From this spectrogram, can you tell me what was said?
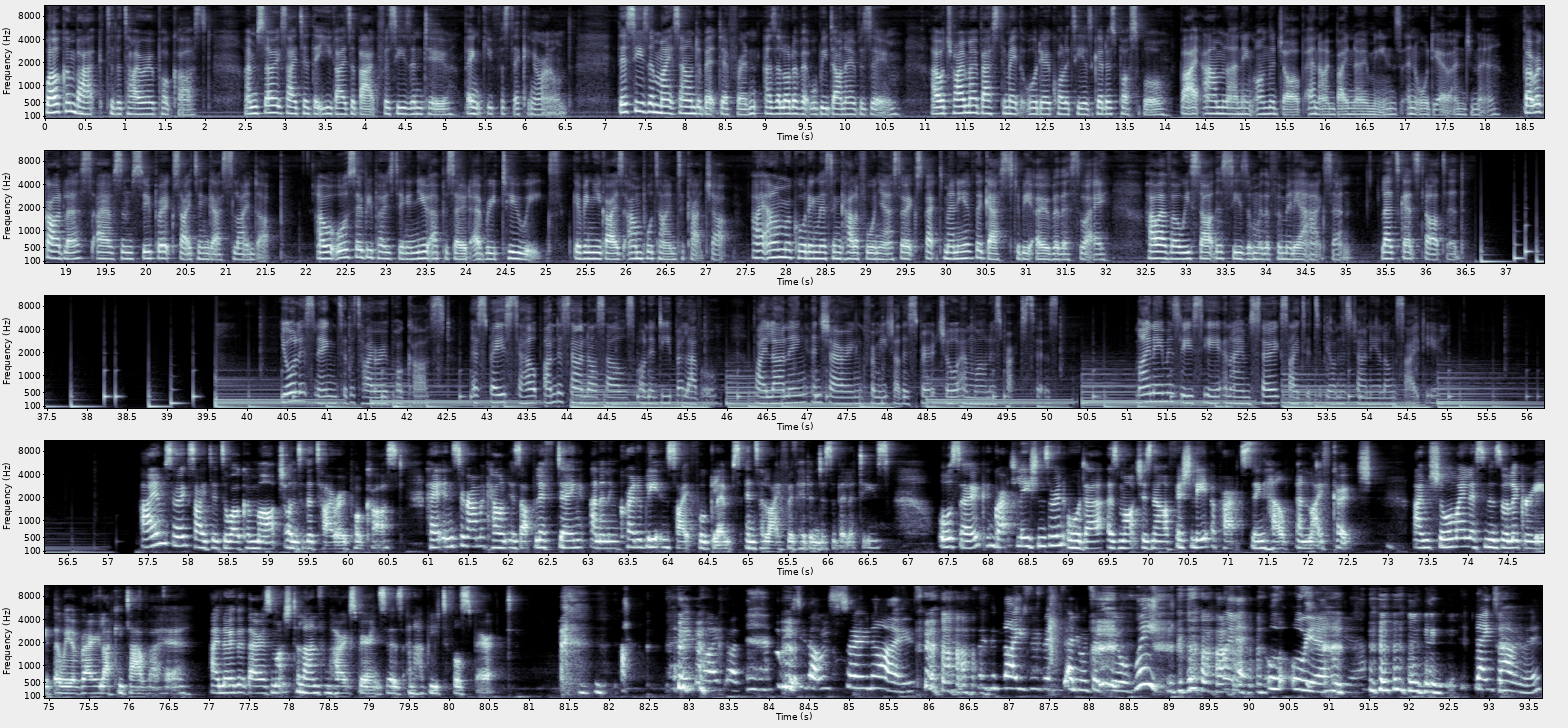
Welcome back to the Tairo podcast. I'm so excited that you guys are back for season two. Thank you for sticking around. This season might sound a bit different, as a lot of it will be done over Zoom. I will try my best to make the audio quality as good as possible, but I am learning on the job and I'm by no means an audio engineer. But regardless, I have some super exciting guests lined up. I will also be posting a new episode every two weeks, giving you guys ample time to catch up. I am recording this in California, so expect many of the guests to be over this way. However, we start this season with a familiar accent. Let's get started. You're listening to the Tairo podcast, a space to help understand ourselves on a deeper level by learning and sharing from each other's spiritual and wellness practices. My name is Lucy, and I am so excited to be on this journey alongside you. I am so excited to welcome March onto the Tairo podcast. Her Instagram account is uplifting and an incredibly insightful glimpse into life with hidden disabilities. Also, congratulations are in order as March is now officially a practicing health and life coach. I'm sure my listeners will agree that we are very lucky to have her here. I know that there is much to learn from her experiences and her beautiful spirit. oh my god, Lucy, that was so nice. like the nicest thing anyone said to me oh, all week. oh, oh yeah, oh yeah. Thanks for having me.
